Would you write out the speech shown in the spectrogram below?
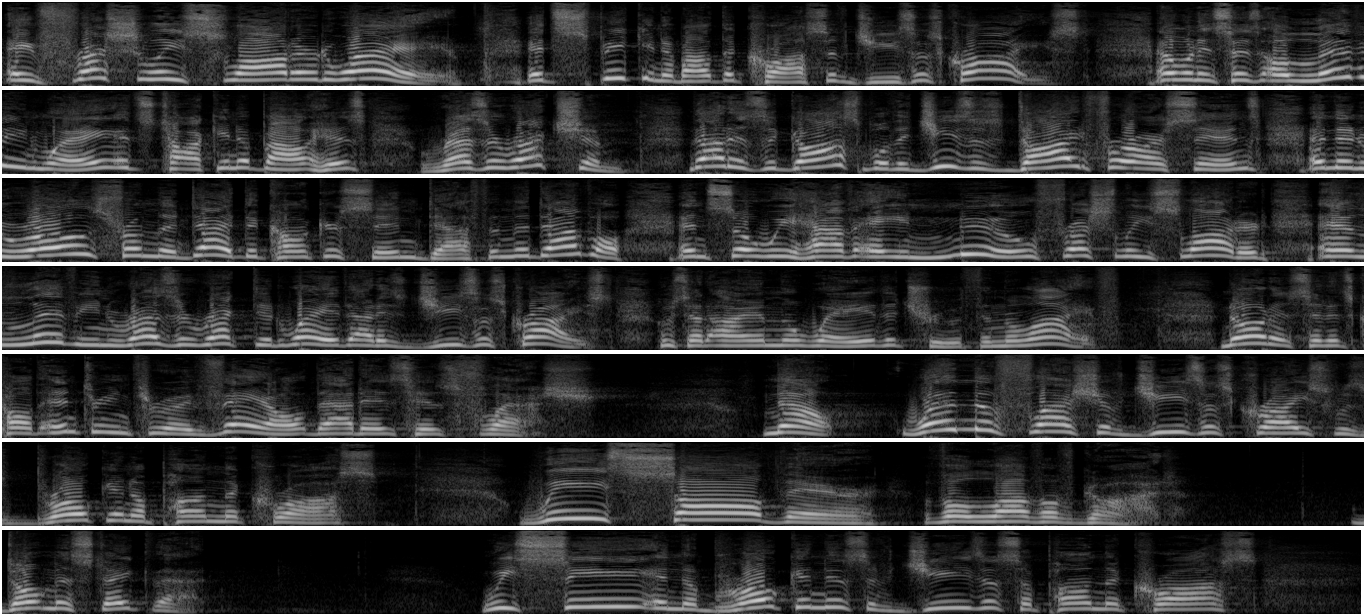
A freshly slaughtered way. It's speaking about the cross of Jesus Christ. And when it says a living way, it's talking about his resurrection. That is the gospel that Jesus died for our sins and then rose from the dead to conquer sin, death, and the devil. And so we have a new, freshly slaughtered, and living, resurrected way that is Jesus Christ, who said, I am the way, the truth, and the life. Notice that it's called entering through a veil, that is his flesh. Now, when the flesh of Jesus Christ was broken upon the cross, we saw there the love of God. Don't mistake that. We see in the brokenness of Jesus upon the cross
